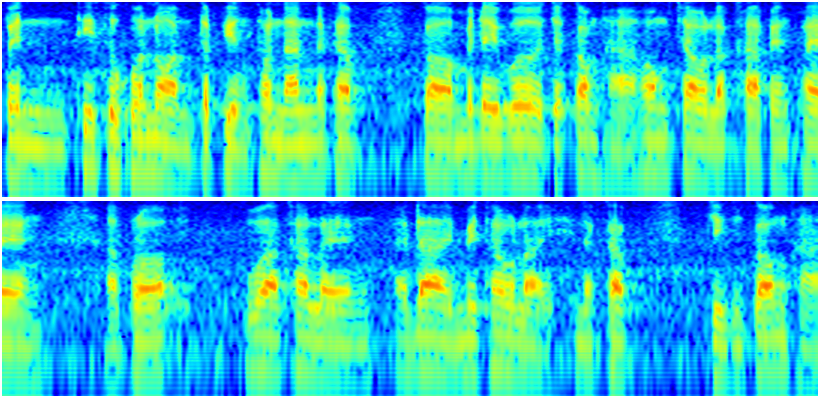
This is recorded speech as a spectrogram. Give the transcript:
เป็นที่ซุกหัวนอนแต่เพียงเท่านั้นนะครับ ก็ไม่ได้เวอร์จะต้องหาห้องเช่าราคาแพงๆเพราะว่าค่าแรงได้ไม่เท่าไหร่นะครับ จึงต้องหา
